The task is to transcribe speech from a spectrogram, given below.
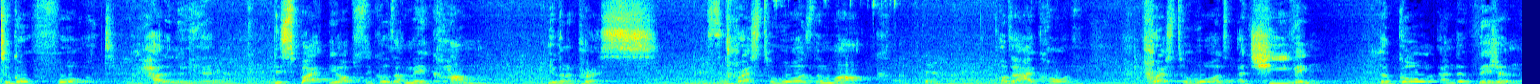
to go forward. Hallelujah. Despite the obstacles that may come, you're going to press. Press towards the mark of the high calling. Press towards achieving the goal and the vision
